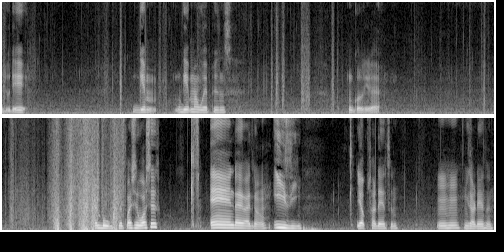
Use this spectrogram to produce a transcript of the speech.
do that. Get get my weapons. Go like that. And boom. Look, watch this, watch this. And that guy's gone. Easy. Yep, start dancing. Mm-hmm. He start dancing.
